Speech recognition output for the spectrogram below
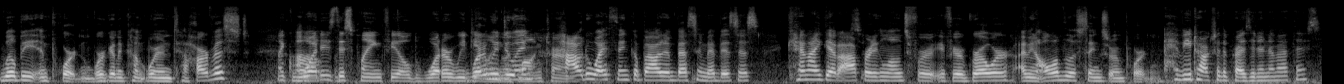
will be important. We're going to come, we're into harvest. Like, what is this playing field? What are we Um, What are we doing? long term? How do I think about investing in my business? Can I get operating loans for if you're a grower? I mean, all of those things are important. have you talked to the president about this?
